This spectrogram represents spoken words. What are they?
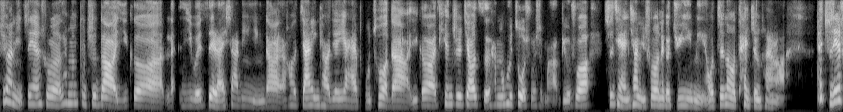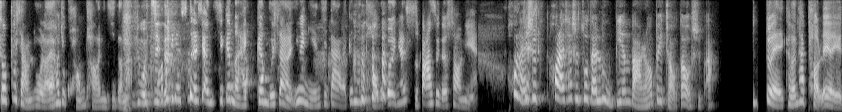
就像你之前说的，他们不知道一个来以为自己来夏令营的，然后家庭条件也还不错的一个天之骄子，他们会做出什么？比如说之前像你说的那个鞠一鸣，我真的我太震撼了。他直接说不想录了，然后就狂跑，你记得吗？我记得那个摄像机根本还跟不上，因为年纪大了，根本跑不过人家十八岁的少年。后来是后来他是坐在路边吧，然后被找到是吧？对，可能他跑累了，也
